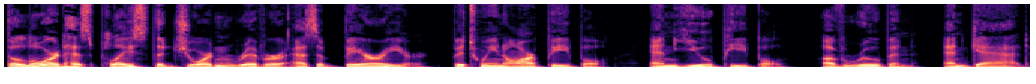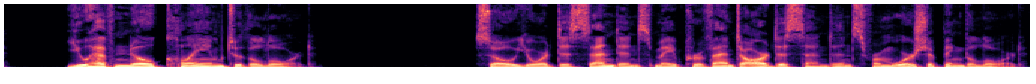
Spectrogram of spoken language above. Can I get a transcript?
The Lord has placed the Jordan River as a barrier between our people and you people of Reuben and Gad. You have no claim to the Lord. So your descendants may prevent our descendants from worshiping the Lord.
